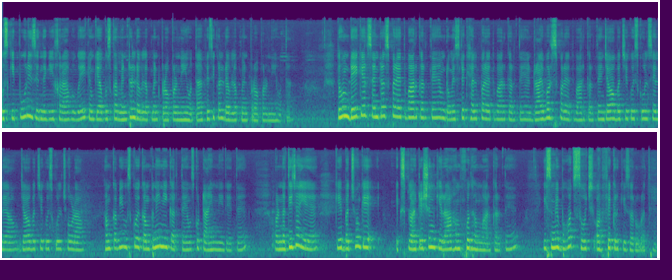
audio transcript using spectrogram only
उसकी पूरी ज़िंदगी ख़राब हो गई क्योंकि अब उसका मेंटल डेवलपमेंट प्रॉपर नहीं होता है फ़िज़िकल डेवलपमेंट प्रॉपर नहीं होता। तो हम डे केयर सेंटर्स पर एतबार करते हैं, हम डोमेस्टिक हेल्प पर एतबार करते हैं ड्राइवर्स पर एतबार करते हैं, जाओ बच्चे को स्कूल से ले आओ, जाओ बच्चे को स्कूल छोड़ आओ। हम कभी उसको कंपनी नहीं करते हैं, उसको टाइम नहीं देते हैं। और नतीजा ये है कि बच्चों के एक्सप्लाइटेशन की राह हम खुद हमवार करते हैं। इसमें बहुत सोच और फ़िक्र की ज़रूरत है।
